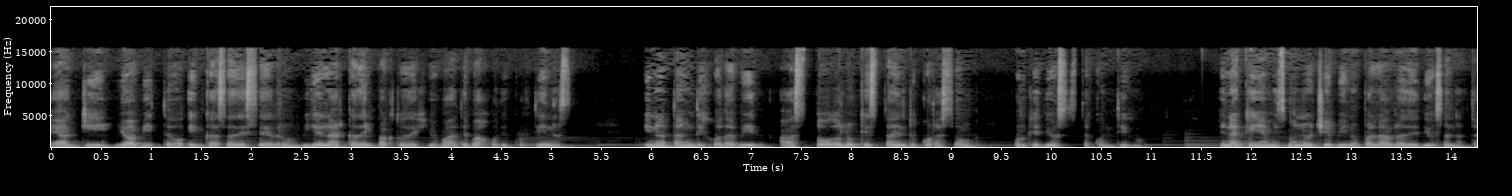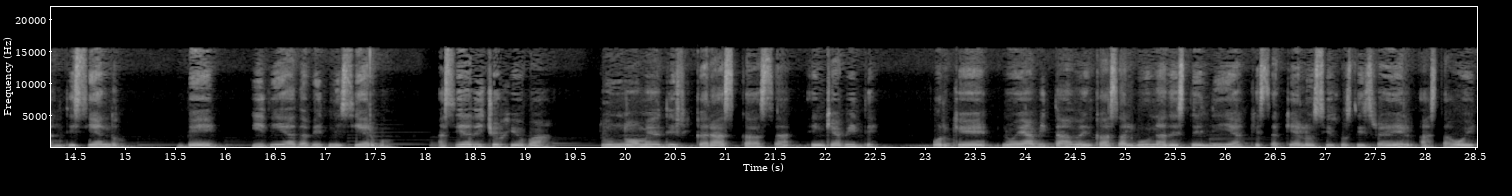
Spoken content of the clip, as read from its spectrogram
He aquí, yo habito en casa de cedro y el arca del pacto de Jehová debajo de cortinas. Y Natán dijo a David, haz todo lo que está en tu corazón, porque Dios está contigo. En aquella misma noche vino palabra de Dios a Natán, diciendo, Ve y di a David mi siervo, así ha dicho Jehová, tú no me edificarás casa en que habite, porque no he habitado en casa alguna desde el día que saqué a los hijos de Israel hasta hoy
